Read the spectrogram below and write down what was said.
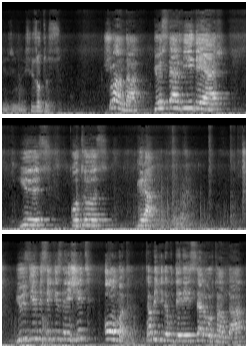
...125, 130... ...şu anda gösterdiği değer... 130 gram. 128 de eşit olmadı. Tabii ki de bu deneysel ortamda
